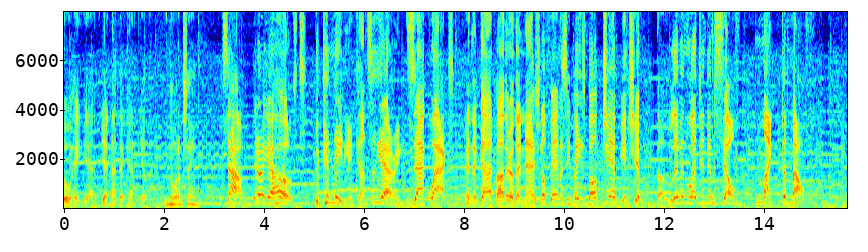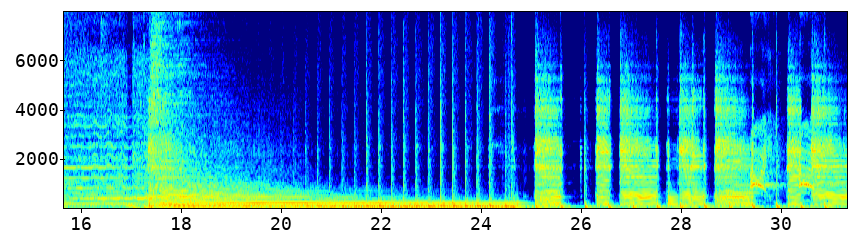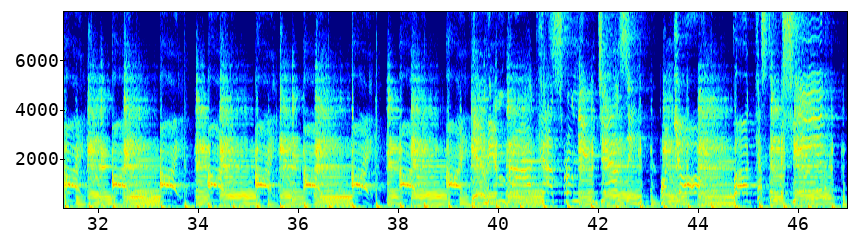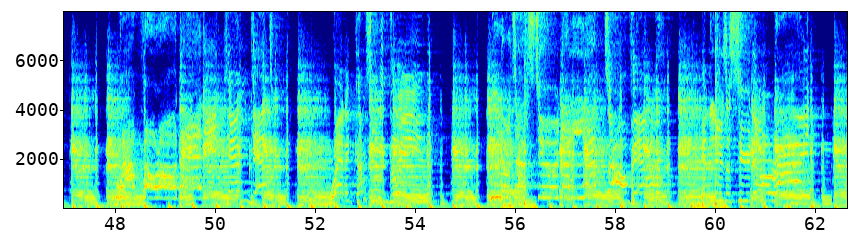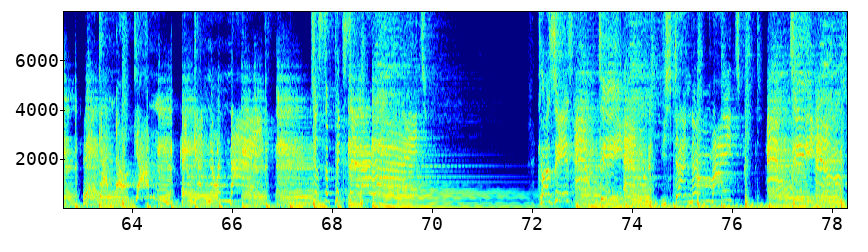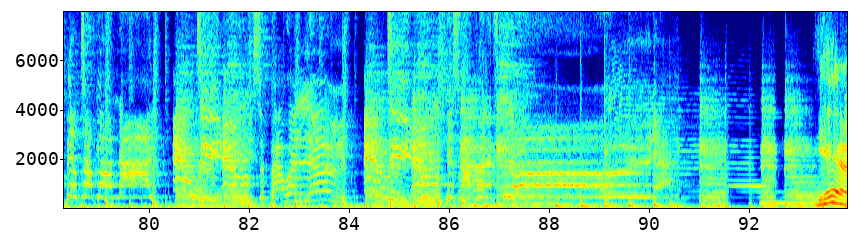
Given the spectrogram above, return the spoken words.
Oh, hey, yeah, yeah, not that kind of killer. You know what I'm saying? So, here are your hosts the Canadian consigliere, Zach Wax, and the godfather of the National Fantasy Baseball Championship, the living legend himself, Mike the Mouth.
